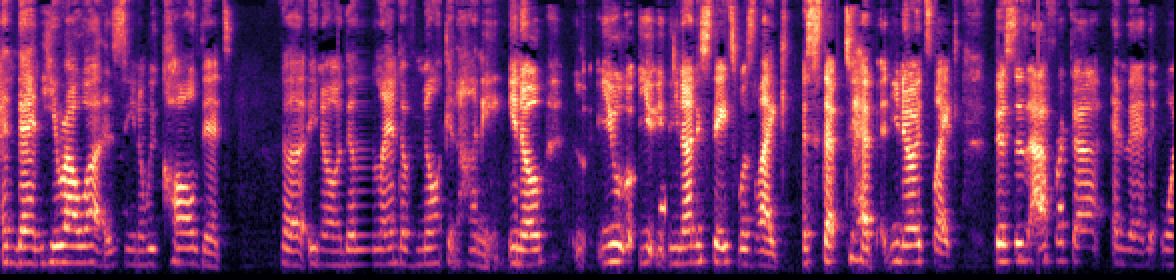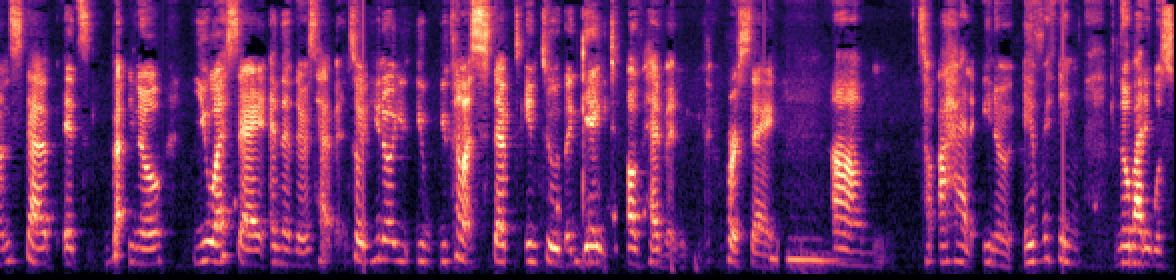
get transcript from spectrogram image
and then here I was. You know, we called it the you know the land of milk and honey. You know, you, you the United States was like a step to heaven. You know, it's like this is Africa, and then one step it's but you know USA, and then there's heaven. So you know you you, you kind of stepped into the gate of heaven per se. Mhm. Um, so I had you know everything. Nobody was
